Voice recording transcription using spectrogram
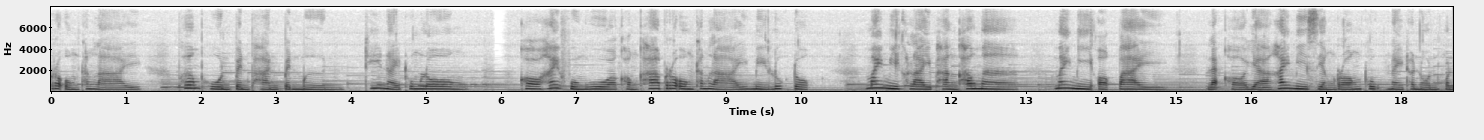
พระองค์ทั้งหลาย เพิ่มพูนเป็นพันเป็นหมื่นที่ในทุ่งโล่ง ขอให้ฝูงวัวของข้าพระองค์ทั้งหลายมีลูกดก ไม่มีใครพังเข้ามา ไม่มีออกไป และขออย่าให้มีเสียงร้องทุกข์ในถนนหน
